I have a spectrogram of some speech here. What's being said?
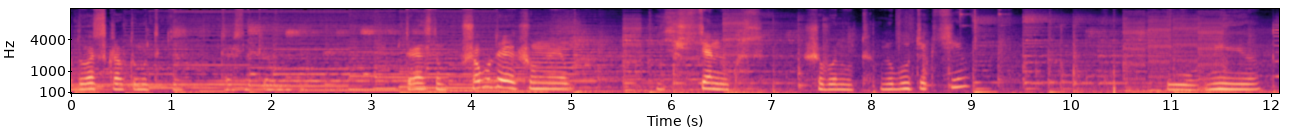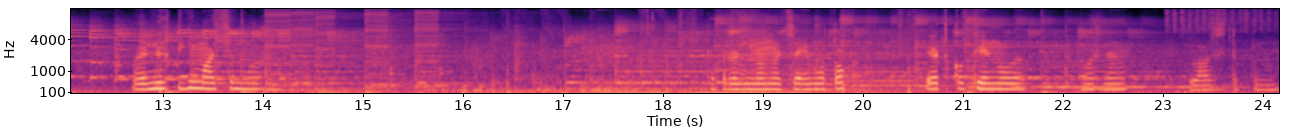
От давай скрафтимо такі тресники. Інтересно, що буде, якщо вони стіну шабануть? Вони будуть як ці? О, ні. На підніматися можна. Тепер візьмемо цей моток. Я кинули. Можна лазити по ньому.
